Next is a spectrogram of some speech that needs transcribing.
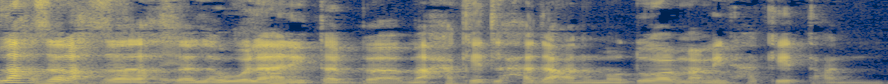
لحظة لحظة لحظة الأولاني طب ما حكيت لحدا عن الموضوع مع مين حكيت عن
